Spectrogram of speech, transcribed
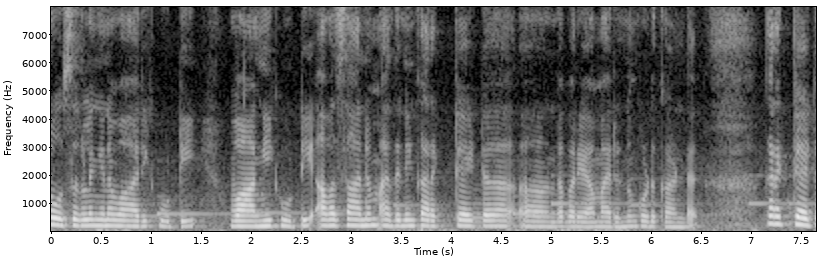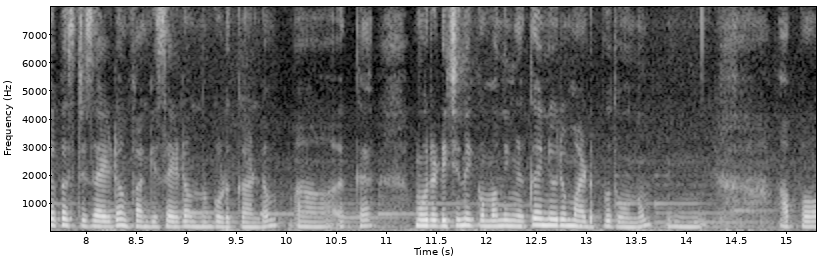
റോസുകൾ ഇങ്ങനെ വാരിക്കൂട്ടി വാങ്ങിക്കൂട്ടി അവസാനം അതിന് കറക്റ്റായിട്ട് എന്താ പറയുക മരുന്നും കൊടുക്കാണ്ട്. കറക്റ്റായിട്ട് പെസ്റ്റിസൈഡും ഫംഗിസൈഡും ഒന്നും കൊടുക്കാണ്ടും ഒക്കെ മുരടിച്ച് നിൽക്കുമ്പോൾ നിങ്ങൾക്ക് തന്നെ ഒരു മടുപ്പ് തോന്നും. അപ്പോൾ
